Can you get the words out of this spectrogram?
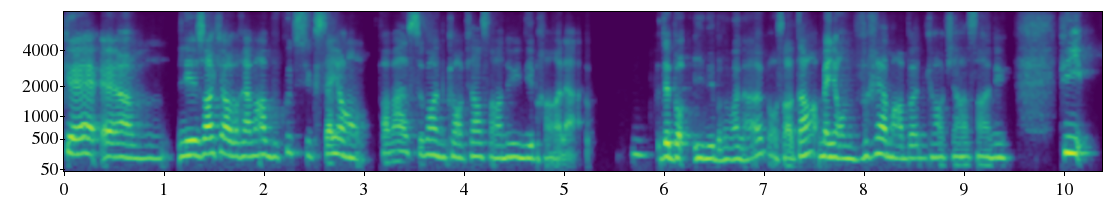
que euh, les gens qui ont vraiment beaucoup de succès, ils ont pas mal souvent une confiance en eux inébranlable. D'abord, inébranlable, on s'entend, mais ils ont une vraiment bonne confiance en eux. Puis,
